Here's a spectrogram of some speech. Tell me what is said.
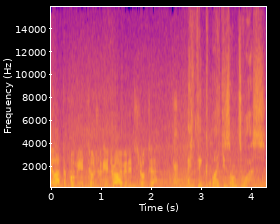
you'll have to put me in touch with your driving instructor. I think Mike is onto us.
